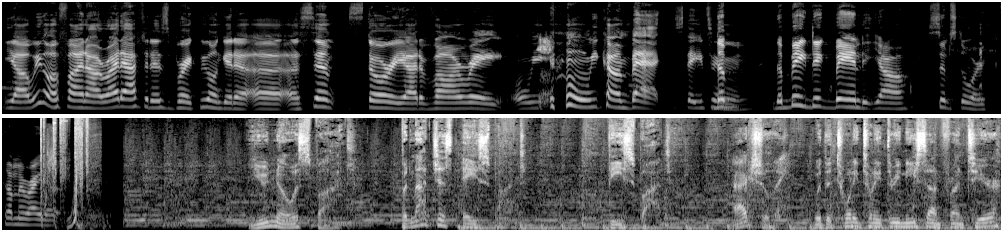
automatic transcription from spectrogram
Pimping, been pimping." Y'all, we gonna find out right after this break. we gonna get a, a, a simp story out of Von Rhe' when we when we come back. Stay tuned. The the big dick bandit, y'all. Simp story coming right up. You know a spot, but not just a spot, the spot. Actually, with the 2023 Nissan Frontier,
